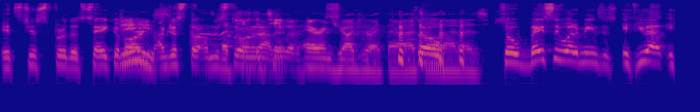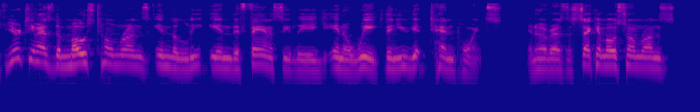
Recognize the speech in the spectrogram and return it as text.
it's just for the sake of Jeez. I'm just th- I'm just That's throwing just it out. Team there. of Aaron Judge right there. That's so, all that is. So basically, what it means is if you have if your team has the most home runs in the le- in the fantasy league in a week, then you get ten points, and whoever has the second most home runs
